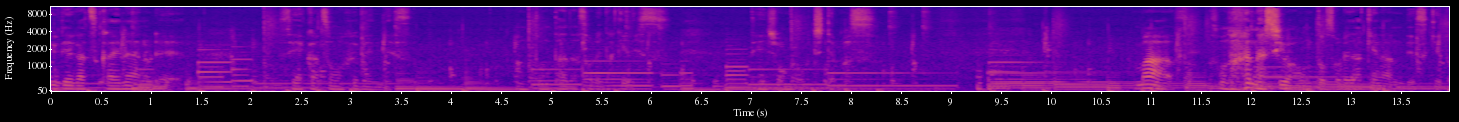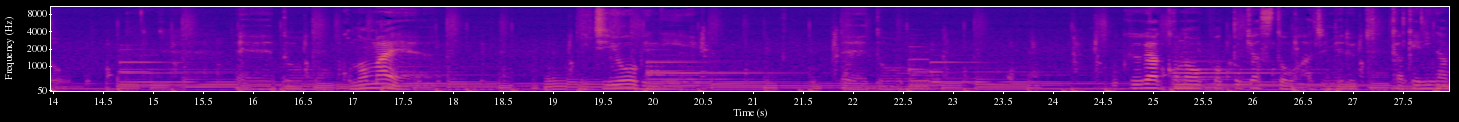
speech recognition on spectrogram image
腕が使えないので生活も不便です。本当にただそれだけです。テンションが落ちてます。まあその話は本当それだけなんですけど。えっ、とこの前日曜日にえっ、と僕がこのポッドキャストを始めるきっかけになっ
